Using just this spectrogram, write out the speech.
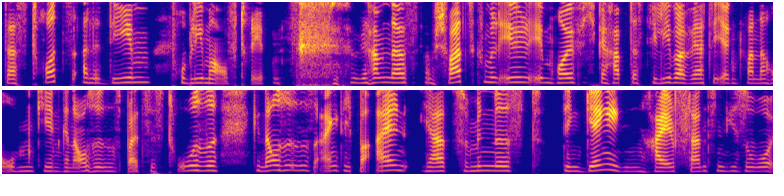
dass trotz alledem Probleme auftreten. Wir haben das beim Schwarzkümmelöl eben häufig gehabt, dass die Leberwerte irgendwann nach oben gehen. Genauso ist es bei Zistrose. Genauso ist es eigentlich bei allen, ja, zumindest den gängigen Heilpflanzen, die so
